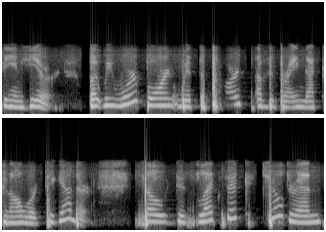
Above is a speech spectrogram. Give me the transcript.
see and hear but we were born with the parts of the brain that can all work together. So, dyslexic children,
